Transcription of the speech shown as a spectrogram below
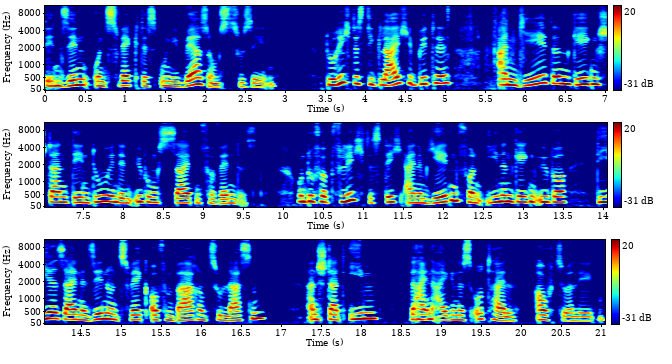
den Sinn und Zweck des Universums zu sehen. Du richtest die gleiche Bitte an jeden Gegenstand, den du in den Übungszeiten verwendest. Und du verpflichtest dich einem jeden von ihnen gegenüber, dir seinen Sinn und Zweck offenbaren zu lassen, anstatt ihm dein eigenes Urteil aufzuerlegen.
